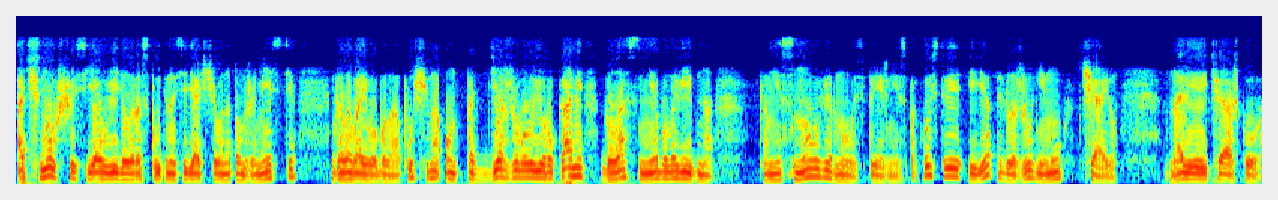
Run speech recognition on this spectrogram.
Очнувшись, я увидел Распутина, сидящего на том же месте. Голова его была опущена, он поддерживал ее руками, глаз не было видно. Ко мне снова вернулось прежнее спокойствие, и я предложил ему чаю. «Налей чашку,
